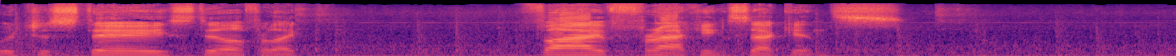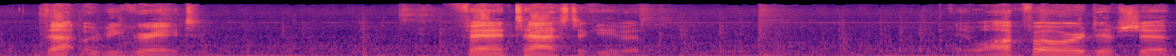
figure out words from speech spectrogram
would just stay still for like five fracking seconds. That would be great. Fantastic, even. Okay, walk forward, dipshit.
